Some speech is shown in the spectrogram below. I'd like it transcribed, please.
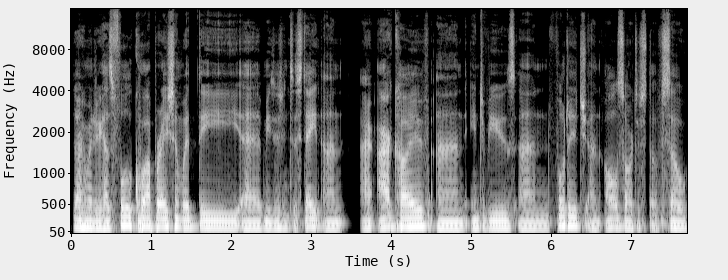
The documentary has full cooperation with the uh, musician's estate and ar- archive and interviews and footage and all sorts of stuff. So,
